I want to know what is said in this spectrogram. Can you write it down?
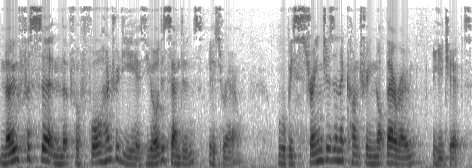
Know for certain that for 400 years your descendants, Israel, will be strangers in a country not their own, Egypt,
